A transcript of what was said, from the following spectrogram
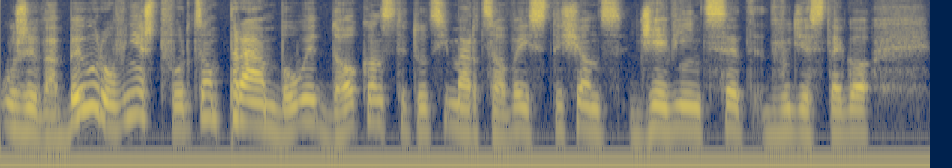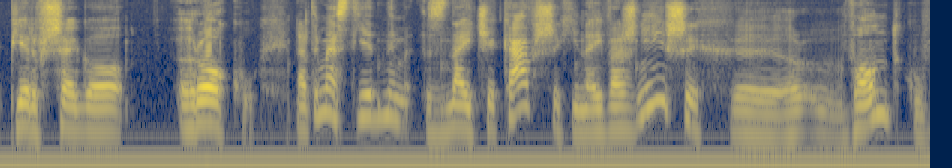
używa. Był również twórcą preambuły do Konstytucji Marcowej z 1921 roku. Natomiast jednym z najciekawszych i najważniejszych e, wątków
